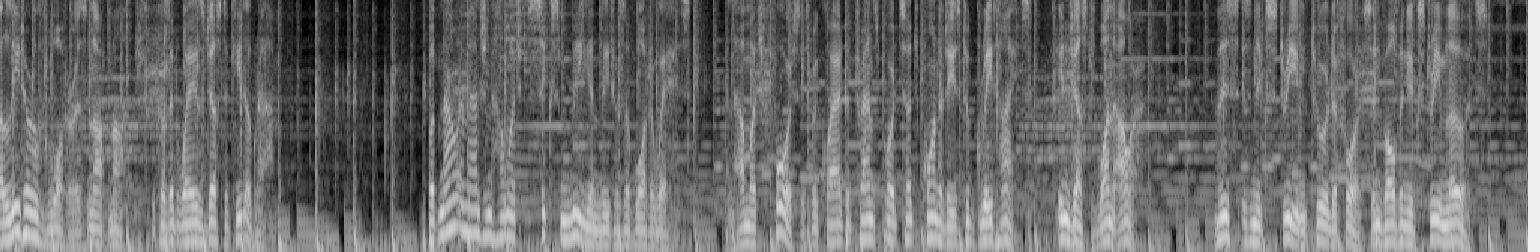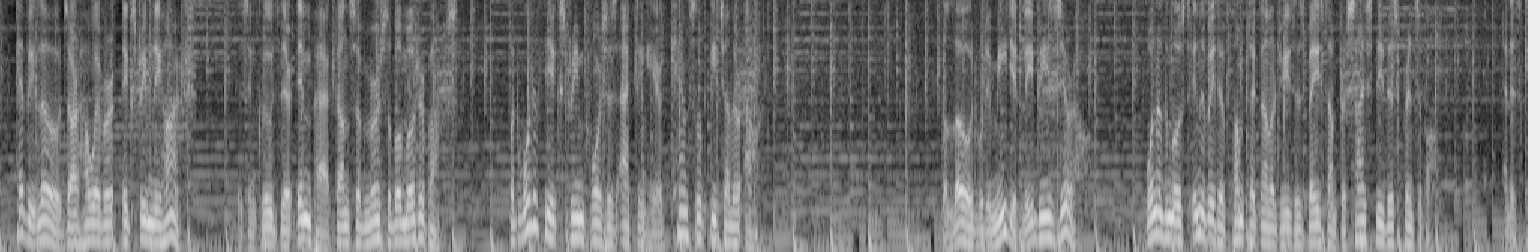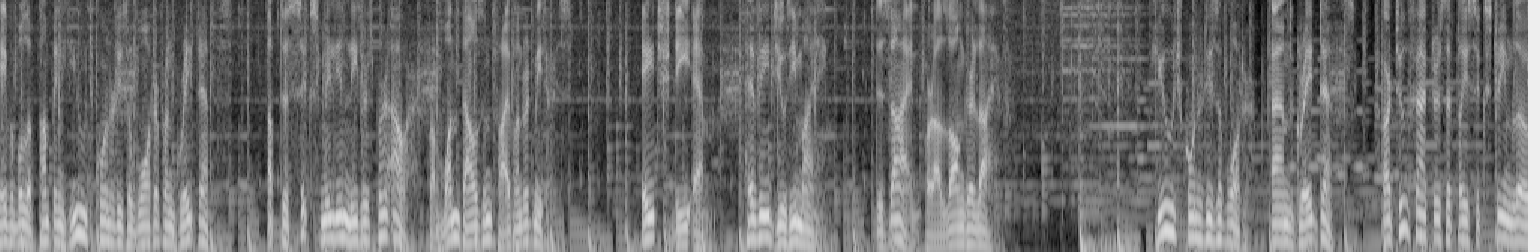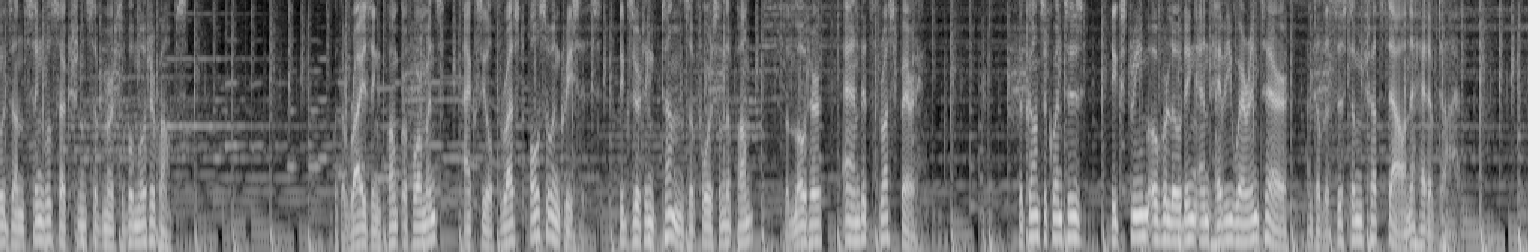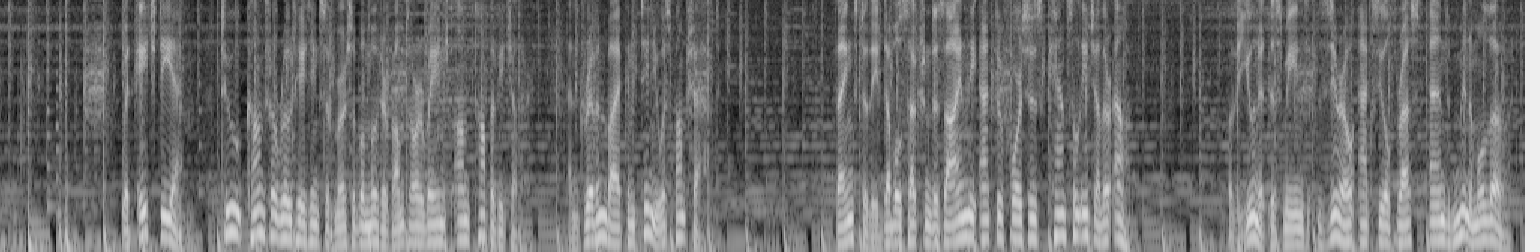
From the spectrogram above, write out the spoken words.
A liter of water is not much because it weighs just a kilogram. But now imagine how much 6 million liters of water weighs and how much force is required to transport such quantities to great heights in just one hour. This is an extreme tour de force involving extreme loads. Heavy loads are, however, extremely harsh. This includes their impact on submersible motor pumps. But what if the extreme forces acting here cancelled each other out? The load would immediately be zero. One of the most innovative pump technologies is based on precisely this principle and is capable of pumping huge quantities of water from great depths, up to 6 million liters per hour from 1,500 meters. HDM, Heavy Duty Mining, designed for a longer life. Huge quantities of water and great depths are two factors that place extreme loads on single-section submersible motor pumps. With a rising pump performance, axial thrust also increases, exerting tons of force on the pump, the motor, and its thrust bearing. The consequences, extreme overloading and heavy wear and tear until the system shuts down ahead of time. With HDM, two contra-rotating submersible motor pumps are arranged on top of each other and driven by a continuous pump shaft. Thanks to the double suction design, the active forces cancel each other out. For the unit, this means zero axial thrust and minimal load.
